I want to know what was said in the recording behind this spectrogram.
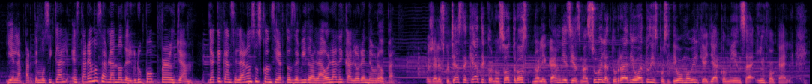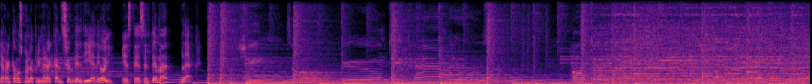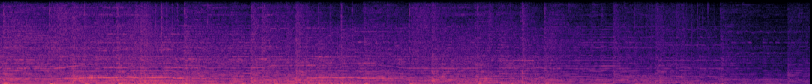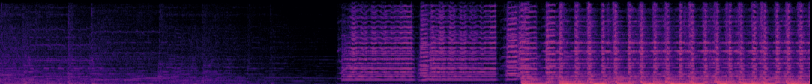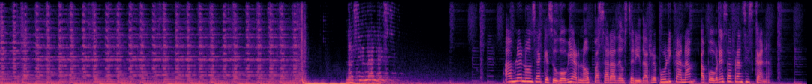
Y en la parte musical estaremos hablando del grupo Pearl Jam, ya que cancelaron sus conciertos debido a la ola de calor en Europa. Pues ya lo escuchaste, quédate con nosotros, no le cambies y es más, súbela a tu radio o a tu dispositivo móvil que ya comienza Infocal. Y arrancamos con la primera canción del día de hoy. Este es el tema Black. Nacionales. AMLO anuncia que su gobierno pasará de austeridad republicana a pobreza franciscana.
